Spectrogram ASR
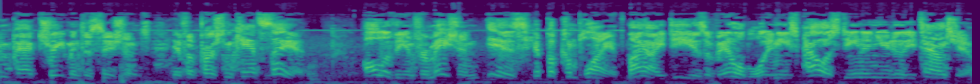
impact treatment decisions if a person can't say it. All of the information is HIPAA compliant. My ID is available in East Palestine and Unity Township.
